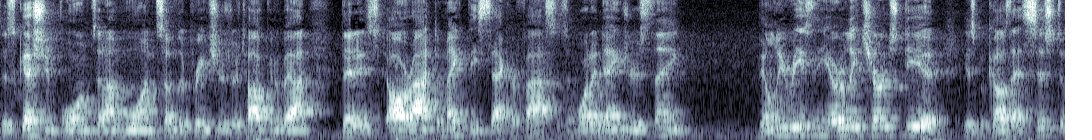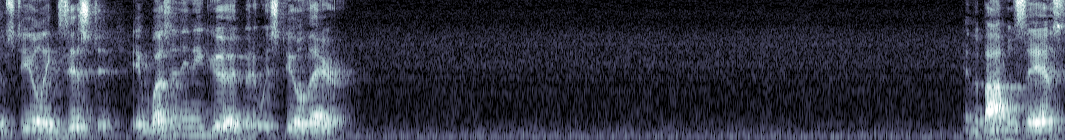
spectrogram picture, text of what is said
discussion forums that I'm on, some of the preachers are talking about that it's all right to make these sacrifices, and what a dangerous thing. The only reason the early church did is because that system still existed. It wasn't any good, but it was still there. And the Bible says,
